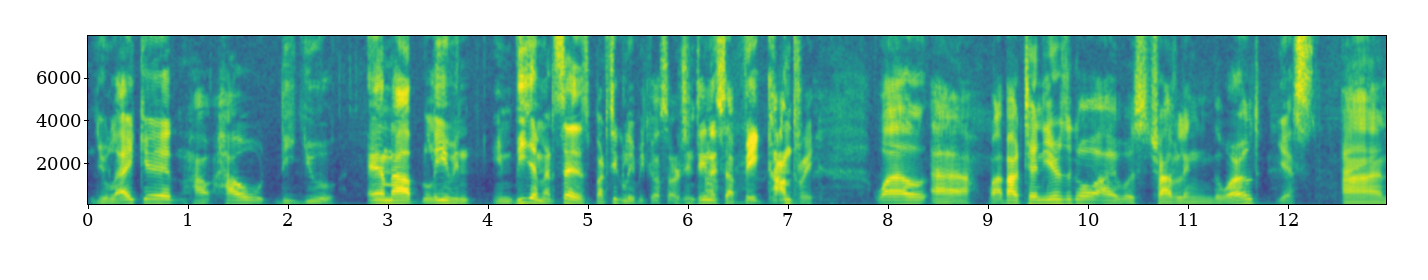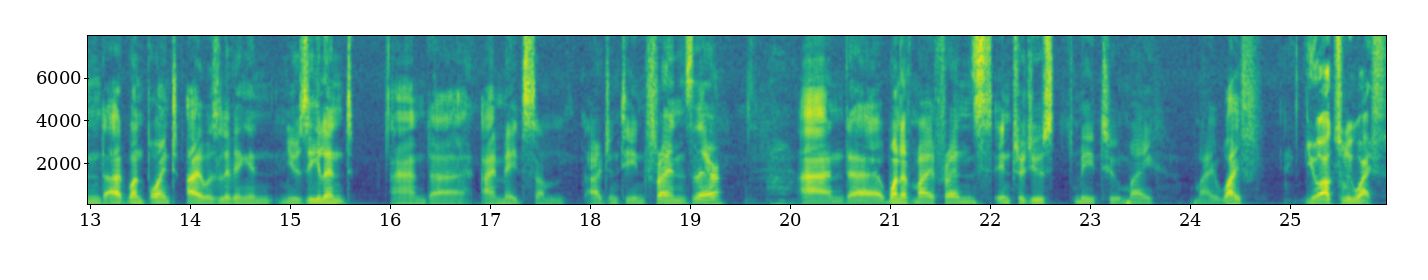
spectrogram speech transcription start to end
you like it? How how did you end up living in Villa Mercedes, particularly because Argentina is a big country? Well, uh, about ten years ago, I was traveling the world. Yes. And at one point, I was living in New Zealand, and uh, I made some Argentine friends there. Ah. And uh, one of my friends introduced me to my my wife. Your actually wife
